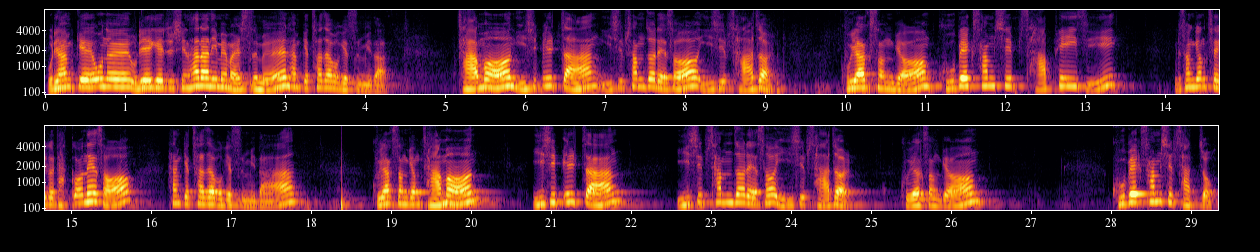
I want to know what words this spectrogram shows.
우리 함께 오늘 우리에게 주신 하나님의 말씀을 함께 찾아보겠습니다. 잠언 21장 23절에서 24절 구약 성경 934페이지 우리 성경책을 다 꺼내서 함께 찾아보겠습니다. 구약 성경 잠언 21장 23절에서 24절 구약 성경 934쪽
